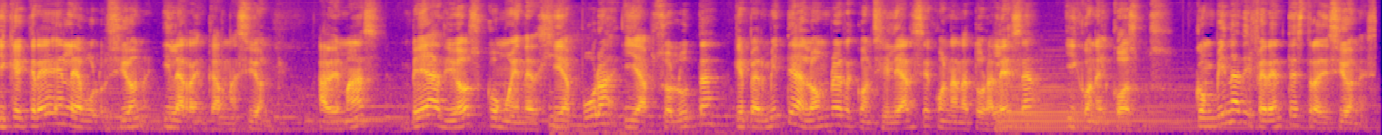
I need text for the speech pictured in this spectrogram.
y que cree en la evolución y la reencarnación. Además, Ve a Dios como energía pura y absoluta que permite al hombre reconciliarse con la naturaleza y con el cosmos. Combina diferentes tradiciones,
